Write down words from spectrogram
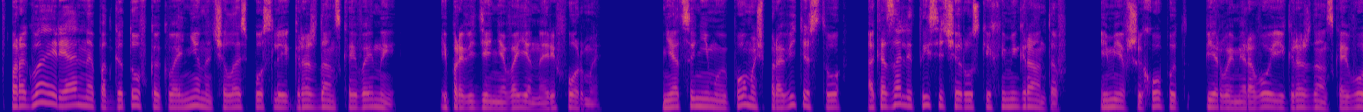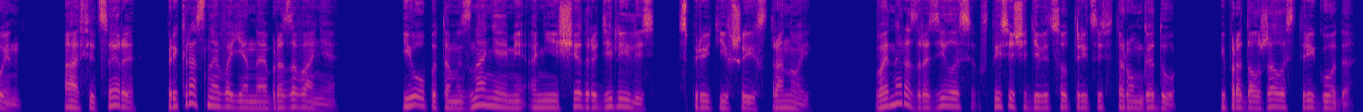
В Парагвае реальная подготовка к войне началась после гражданской войны и проведения военной реформы. Неоценимую помощь правительству оказали тысячи русских эмигрантов, имевших опыт Первой мировой и гражданской войн, а офицеры — прекрасное военное образование. И опытом и знаниями они щедро делились с приютившей их страной. Война разразилась в 1932 году и продолжалась три года.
